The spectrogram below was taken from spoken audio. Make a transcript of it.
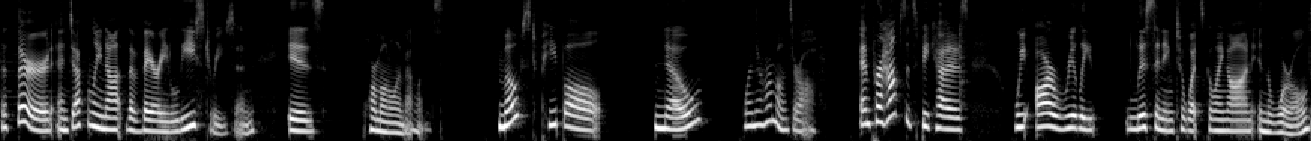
The third, and definitely not the very least reason, is hormonal imbalance. Most people know when their hormones are off. And perhaps it's because we are really listening to what's going on in the world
